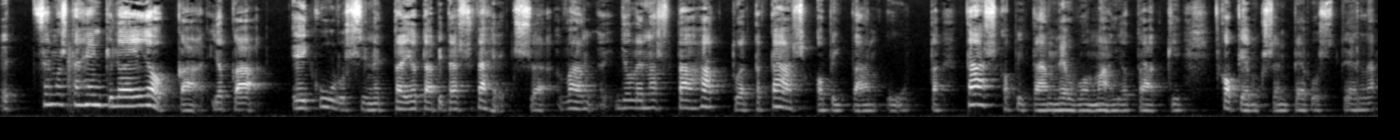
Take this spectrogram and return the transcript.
Että semmoista henkilöä ei olekaan, joka ei kuulu sinne tai jota pitäisi väheksyä, vaan jolle nostaa hattua, että taas opitaan uutta, taas opitaan neuvomaan jotakin kokemuksen perusteella.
